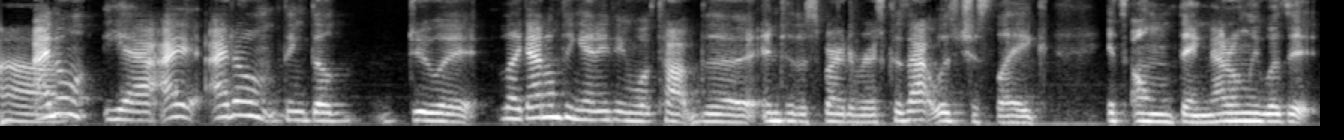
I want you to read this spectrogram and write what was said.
I Um, don't. Yeah, I I don't think they'll do it. Like I don't think anything will top the Into the Spider Verse because that was just like its own thing. Not only was it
